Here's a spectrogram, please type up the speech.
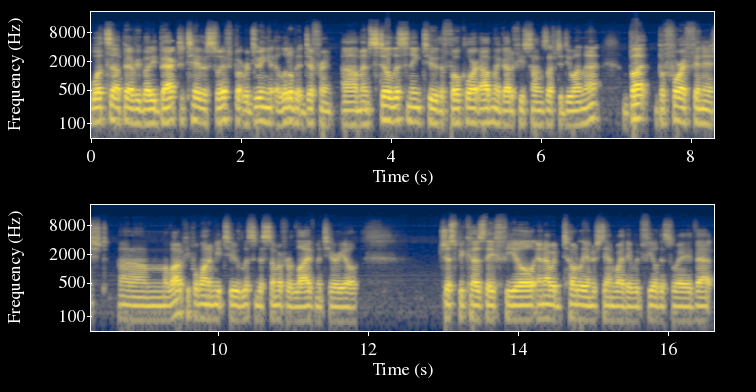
What's up, everybody? Back to Taylor Swift, but we're doing it a little bit different. Um, I'm still listening to the Folklore album. I got a few songs left to do on that. But before I finished, um, a lot of people wanted me to listen to some of her live material just because they feel, and I would totally understand why they would feel this way, that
